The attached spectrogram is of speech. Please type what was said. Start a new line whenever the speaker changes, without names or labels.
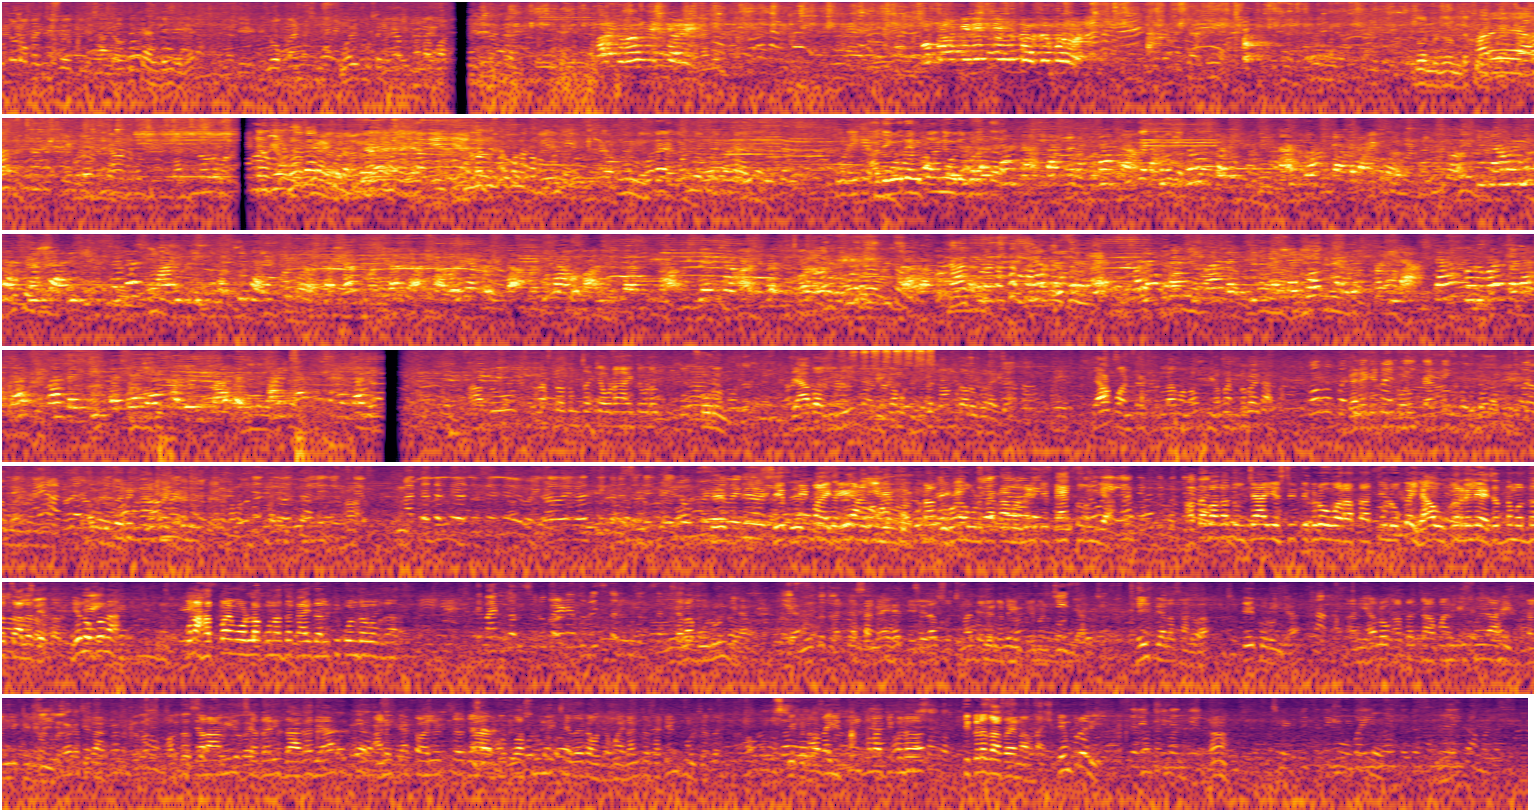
कुठं लोकांची सोय केली सांगा कॅन्टीन केली लोकांची सोय कुठे केली मला वाटतं दोन मिनिट दोन मिनिट आधी उद्या पाणी उद्या परत
त्याचबरोबर
हा जो रस्ता तुमचा केवढा आहे तेवढा सोडून त्या बाजूनी रिकामं काम चालू करायचं त्या कॉन्ट्रॅक्टरला म्हणा बॅरिकेटिंग करून
हे
सेफ्टी पाहिजे आणि पुन्हा धुळा उडता कामा नये ते पॅक करून घ्या. आता बघा तुमच्या एस टी तिकडे उभं राहतात ती लोक ह्या उकरलेल्या ह्याच्यातनं मधनं चालत येतात. हे लोक ना. कोणा हातपाय मोडला कोणाचं काय झालं ती कोण जबाबदार?
ते बांधकाम सुरू करण्यापूर्वीच करून घेऊ सर.
त्याला बोलून घ्या. त्या सगळ्या ह्या दिलेल्या सूचना त्याच्याकडे इम्प्लिमेंट करून घ्या. हेही त्याला सांगा. ते करून घ्या. आणि ह्या लोक आता चहा पाण्याची सोय आहे चांगली केली फक्त त्याला आम्ही शेजारी जागा द्या आणि त्या टॉयलेटच्या त्या वॉशरूम एक शेजारी राहू द्या. महिलांच्यासाठी आणि पुरुषासाठी तिकडं आता इथून पुन्हा तिकडं तिकडं जाता येणार नाही.
टेंपररी.
हां.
